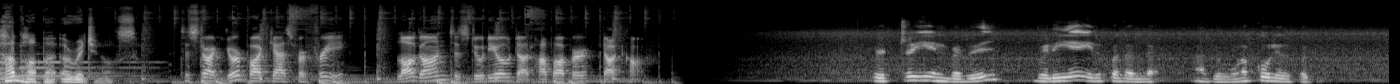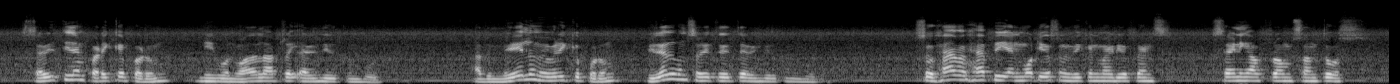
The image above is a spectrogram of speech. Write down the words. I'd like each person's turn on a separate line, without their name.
Hubhopper Originals.
To start your podcast for free, log on to studio.hubhopper.com.
வெற்றி என்பது வெளியே இருப்பதல்ல அது உனக்குள் இருப்பது சரித்திரம் படைக்கப்படும் நீ உன் வரலாற்றை அறிந்திருக்கும் போது அது மேலும் விவரிக்கப்படும் பிறர் உன் சரித்திரத்தை அறிந்திருக்கும் போது so have a happy and motivational weekend my dear friends signing off from Santhosh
